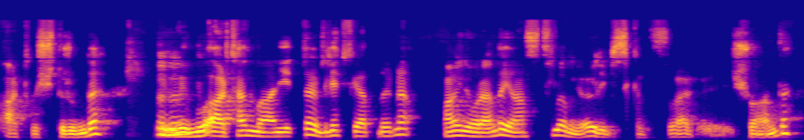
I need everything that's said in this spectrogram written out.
artmış durumda hı hı. ve bu artan maliyetler bilet fiyatlarına aynı oranda yansıtılamıyor. Öyle bir sıkıntısı var e, şu anda.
